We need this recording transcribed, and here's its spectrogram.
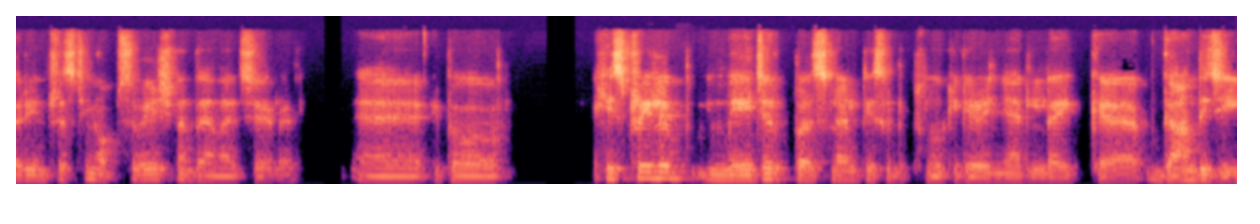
ഒരു ഇൻട്രസ്റ്റിംഗ് ഒബ്സർവേഷൻ എന്താന്ന് വെച്ചാൽ ഇപ്പോ ഹിസ്റ്ററിയിലെ മേജർ പേഴ്സണാലിറ്റീസ് എടുത്ത് നോക്കിക്കഴിഞ്ഞാൽ like Gandhiji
